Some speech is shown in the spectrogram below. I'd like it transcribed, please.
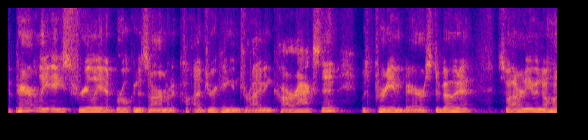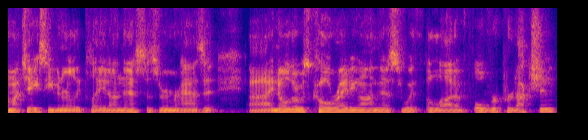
Apparently, Ace Frehley had broken his arm in a, a, drinking and driving car accident. Was pretty embarrassed about it. So I don't even know how much Ace even really played on this, as rumor has it. Uh, I know there was co-writing on this with a lot of overproduction.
